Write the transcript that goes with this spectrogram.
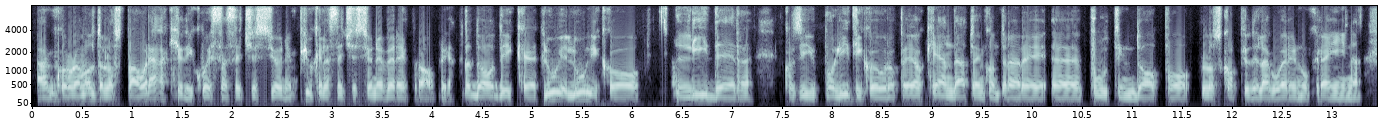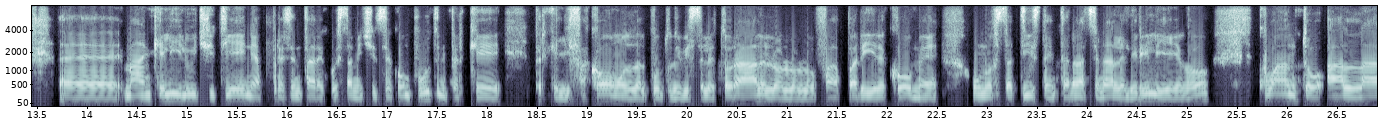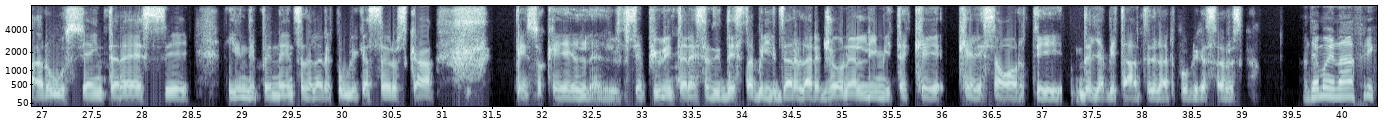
ancora una volta lo spauracchio di questa secessione più che la secessione vera e propria. Dodik, lui è l'unico leader così politico europeo che è andato a incontrare eh, Putin dopo lo scoppio della guerra in Ucraina, eh, ma anche lì lui ci tiene a presentare questa amicizia con Putin perché, perché gli fa comodo dal punto di vista elettorale, lo, lo, lo, fa apparire come uno statista internazionale di rilievo, quanto alla Russia interessi l'indipendenza della Repubblica Srpska penso che il, sia più l'interesse di destabilizzare la regione al limite che, che le sorti degli abitanti della Repubblica Srpska. Andiamo in Africa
